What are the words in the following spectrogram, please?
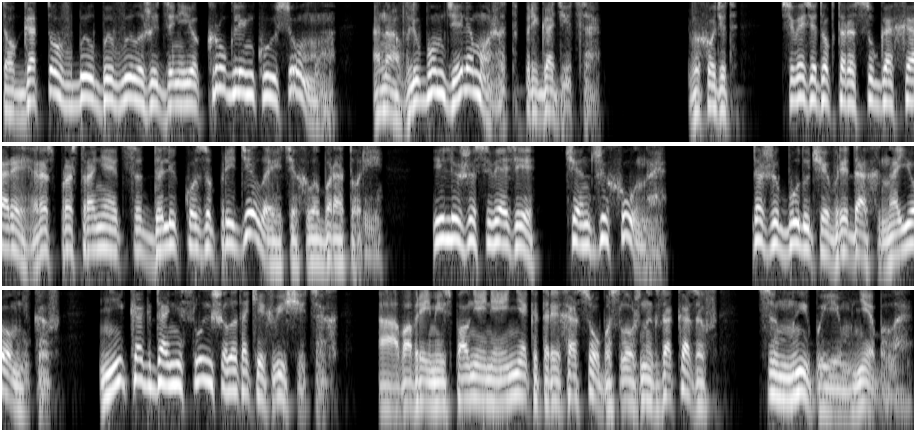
то готов был бы выложить за нее кругленькую сумму. Она в любом деле может пригодиться. Выходит, связи доктора Сугахары распространяются далеко за пределы этих лабораторий, или же связи Ченджихуна. Даже будучи в рядах наемников, никогда не слышал о таких вещицах — а во время исполнения некоторых особо сложных заказов цены бы им не было.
